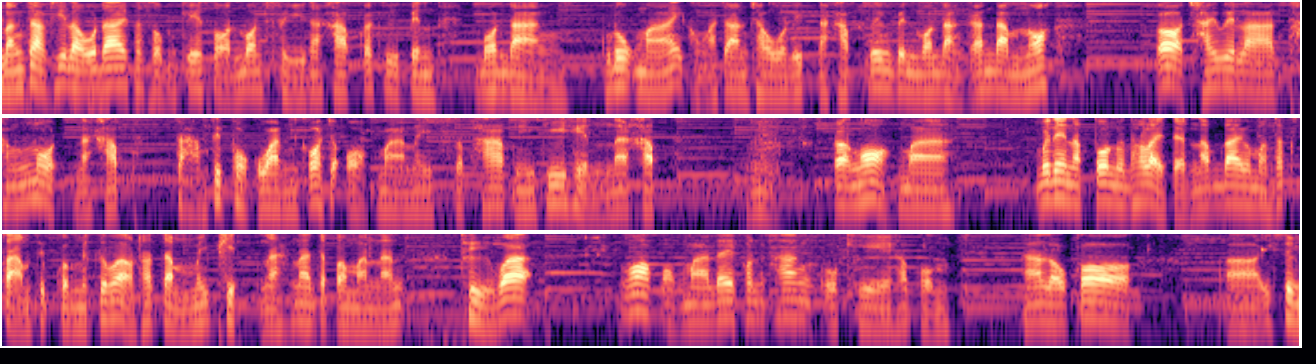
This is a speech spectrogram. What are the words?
หลังจากที่เราได้ผสมเกสรบอลสีนะครับ ก็คือเป็นบอลด่างลูกไม้ของอาจารย์ชาวลิตนะครับ ซึ่งเป็นบอลด่างก้านดำเนาะก็ใช้เวลาทั้งหมดนะครับ 36 วันก็จะออกมาในสภาพนี้ที่เห็นนะครับก็งอกมาไม่ได้นับต้นมันเท่าไหร่ แต่นับได้ประมาณสัก 30 กว่าเม็ดหรือเปล่าถ้าจำไม่ผิดนะน่าจะประมาณนั้น ถือว่างอกออกมาได้ค่อนข้างโอเคครับผมนะแล้วก็ อีกสิ่ง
